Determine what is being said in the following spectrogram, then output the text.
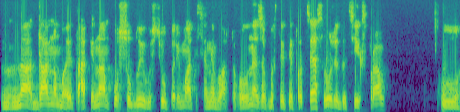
на даному етапі нам особливостю перейматися не варто. Головне запустити процес розгляду цих справ у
